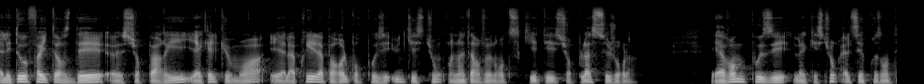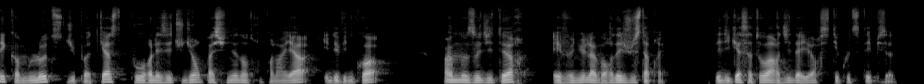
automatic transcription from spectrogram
Elle était au Fighters Day euh, sur Paris il y a quelques mois et elle a pris la parole pour poser une question à l'intervenante qui était sur place ce jour-là. Et avant de poser la question, elle s'est présentée comme l'hôte du podcast pour les étudiants passionnés d'entrepreneuriat. Et devine quoi? Un de nos auditeurs est venu l'aborder juste après. Dédicace à toi Hardy d'ailleurs si tu écoutes cet épisode.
